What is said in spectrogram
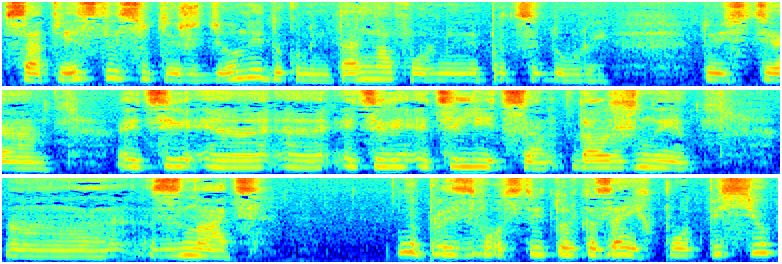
в соответствии с утвержденной документально оформленной процедурой. То есть э, эти, э, э, эти, эти лица должны знать на производстве, только за их подписью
